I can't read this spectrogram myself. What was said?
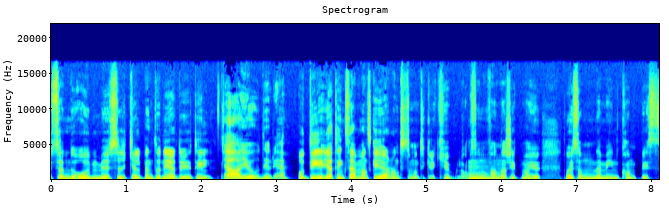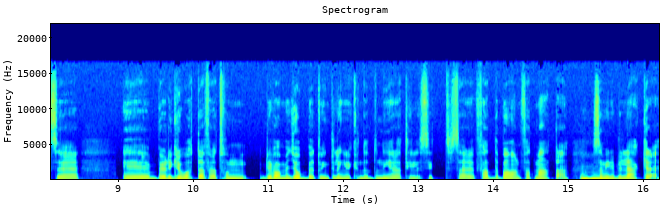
sen, och Musikhjälpen donerade du ju till Ja, jo det gjorde jag. och det, jag tänker så här, man ska göra något som man tycker är kul också, Mm. för annars sitter man ju, det var ju som när min kompis eh, eh, började gråta för att hon blev av med jobbet och inte längre kunde donera till sitt så här, fadderbarn Fatmata, Mhm. som ville bli läkare.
